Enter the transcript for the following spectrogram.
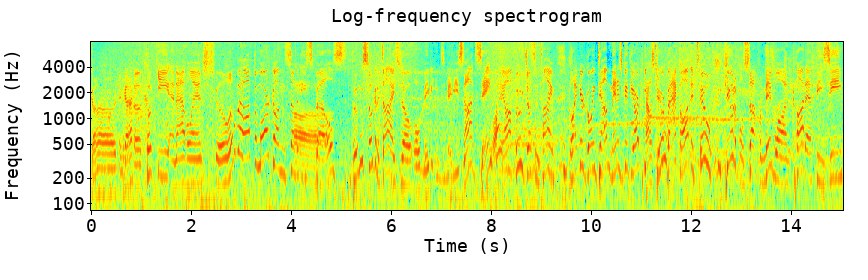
Gonna They've got the Cookie and Avalanche a little bit off the mark on some of these Uh. spells. Boomy's still gonna die, so oh maybe maybe he's not. Saved by Afu just in time. Gleipnir going down, managed to get the RP two. back onto two. Beautiful stuff from MidOne, caught FBZ.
